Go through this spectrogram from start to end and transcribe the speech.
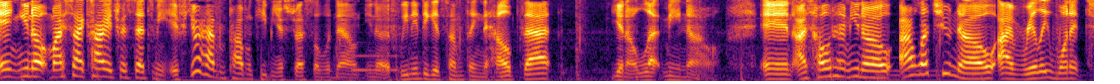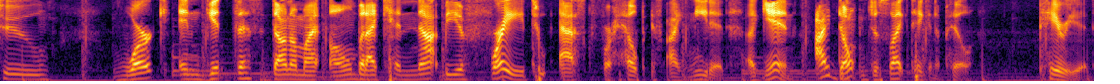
And you know, my psychiatrist said to me, if you're having problem keeping your stress level down, you know, if we need to get something to help that, you know, let me know. And I told him, you know, I'll let you know. I really wanted to work and get this done on my own, but I cannot be afraid to ask for help if I need it. Again, I don't just like taking a pill. Period.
